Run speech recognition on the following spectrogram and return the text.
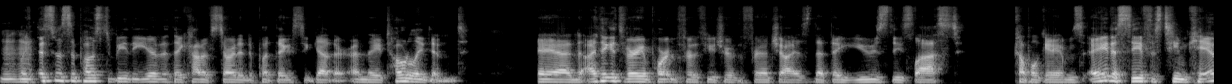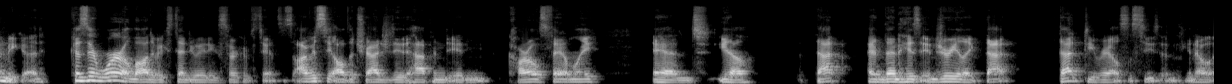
Mhm. Like this was supposed to be the year that they kind of started to put things together, and they totally didn't. And I think it's very important for the future of the franchise that they use these last couple games. A to see if this team can be good because there were a lot of extenuating circumstances. Obviously, all the tragedy that happened in Karl's family, and you know that, and then his injury, like that, that derails the season, you know,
